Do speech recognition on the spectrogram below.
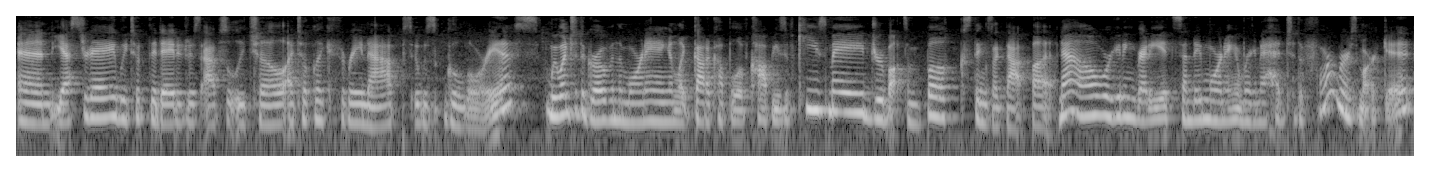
And yesterday we took the day to just absolutely chill. I took like three naps. It was glorious. We went to the Grove in the morning and like got a couple of copies of keys made. Drew bought some books, things like that. But now we're getting ready. It's Sunday morning and we're gonna head to the farmer's market.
